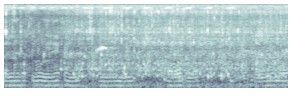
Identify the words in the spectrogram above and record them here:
വെള്ളം കുറച്ച് നമ്മൾ വല കിട്ടുക അപ്പോൾ നമ്മുടെ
